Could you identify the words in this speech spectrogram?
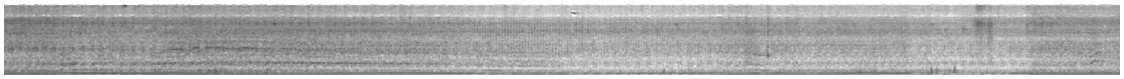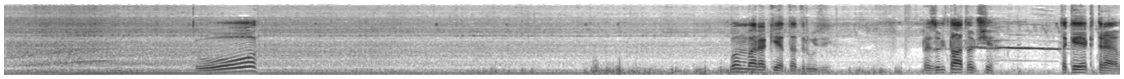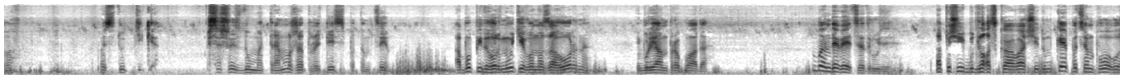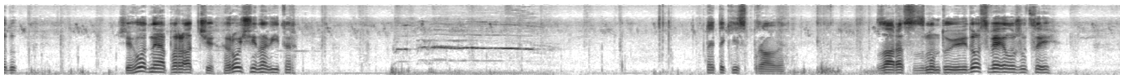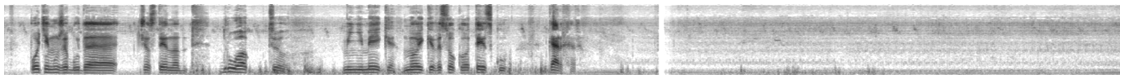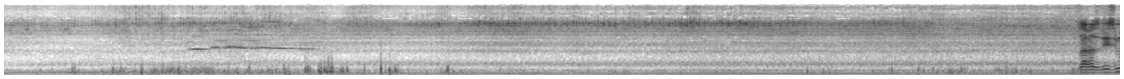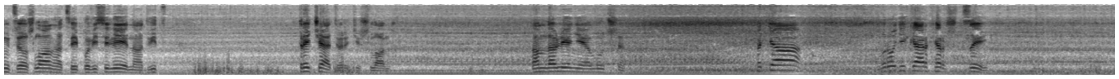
О! Бомба ракета, друзі. Результат взагалі такий, як треба. Ось тут тільки ще щось думати треба, може пройтись потім цим. Або підгорнуть і воно загорне, і бур'ян пропаде. Будемо дивитися, друзі. Напишіть, будь ласка, ваші думки по цьому поводу. Чи годний апарат, чи гроші на вітер. Та й такі справи. Зараз змонтую відос, виложу цей. Потім уже буде частина друга цього міні-мейки, мойки високого тиску, керхер. Зараз візьму цього шланга, цей повеселіє на дві три четверті шланг. Там давление лучше. Хоча вроді керхер цей.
